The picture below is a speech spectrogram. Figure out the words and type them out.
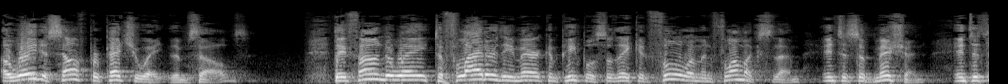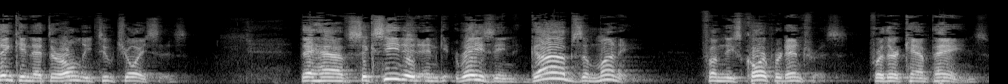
a way to self-perpetuate themselves. They've found a way to flatter the American people so they could fool them and flummox them into submission, into thinking that there are only two choices. They have succeeded in raising gobs of money from these corporate interests for their campaigns,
